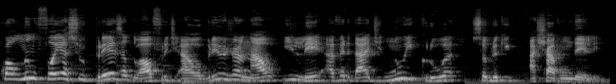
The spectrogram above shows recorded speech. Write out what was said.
Qual não foi a surpresa do Alfred ao abrir o jornal e ler a verdade nua e crua sobre o que achavam dele?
